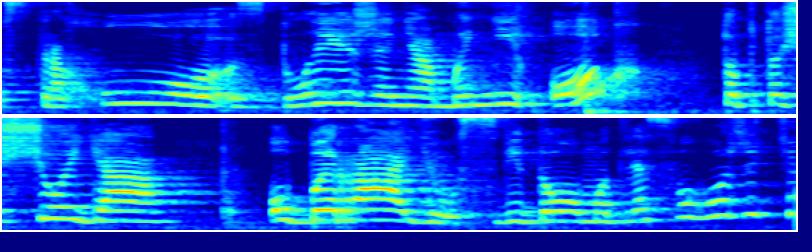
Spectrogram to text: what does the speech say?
страху, зближення мені ок, тобто, що я обираю свідомо для свого життя,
